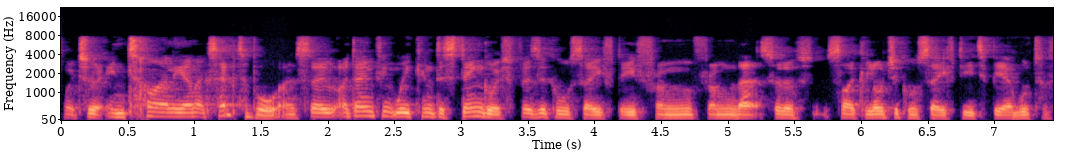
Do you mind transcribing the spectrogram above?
which are entirely unacceptable. And so I don't think we can distinguish physical safety from from that sort of psychological safety to be able to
